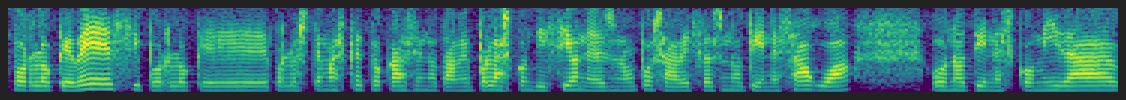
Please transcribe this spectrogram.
por lo que ves y por lo que por los temas que tocas sino también por las condiciones no pues a veces no tienes agua o no tienes comida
